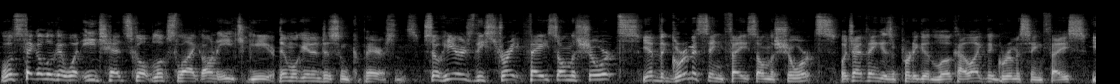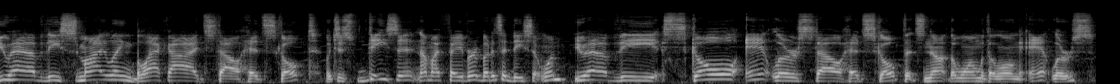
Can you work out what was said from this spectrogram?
let's take a look at what each head sculpt looks like on each gear. Then we'll get into some comparisons. So here's the straight face on the shorts. You have the grimacing face on the shorts, which I think is a pretty good look. I like the grimacing face. You have the smiling black-eyed style head sculpt, which is decent. Not my favorite, but it's a decent one. You have the skull antlers style head sculpt. That's not the one with the long antlers.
